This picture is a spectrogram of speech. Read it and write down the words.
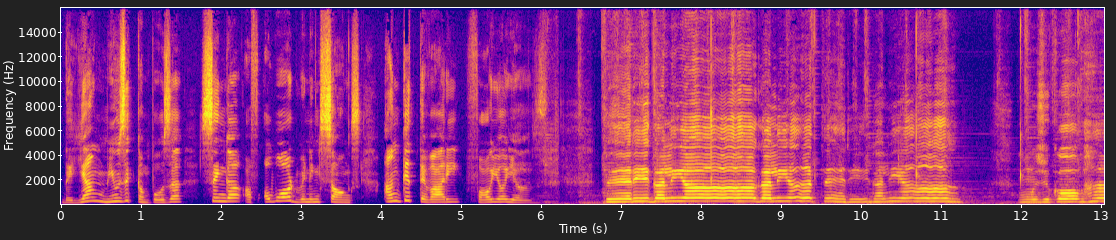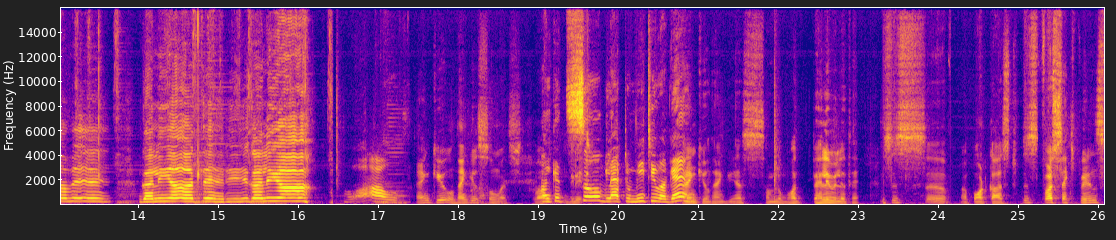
The young music composer, singer of award winning songs Ankit Tiwari for your ears. तेरी गलियाँ गलियाँ तेरी गलियाँ। मुझको भावे गलियाँ तेरी गलियाँ। Wow. Thank you thank you so much Ankit, so glad to meet you again. Thank you thank you yes हम लोग बहुत पहले मिले थे। This is podcast this first experience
